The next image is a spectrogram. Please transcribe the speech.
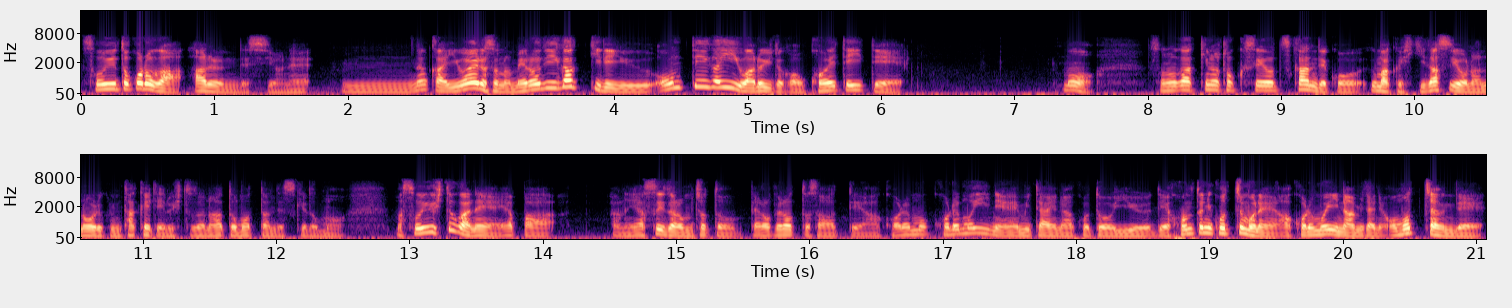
そういうところがあるんですよね。うんなんかいわゆるそのメロディー楽器でいう音程がいい悪いとかを超えていてもうその楽器の特性をつかんでこううまく引き出すような能力に長けてる人だなと思ったんですけども、まあ、そういう人がねやっぱあの安いドラムちょっとペロペロっと触ってあこれもこれもいいねみたいなことを言う。で本当にこっちもねあこれもいいなみたいに思っちゃうんで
